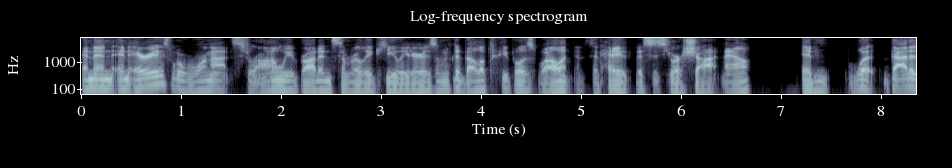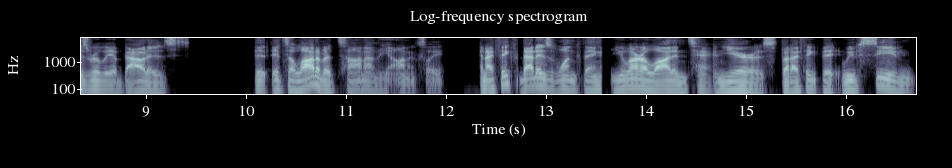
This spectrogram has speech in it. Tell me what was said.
And then in areas where we're not strong, we brought in some really key leaders and developed people as well and, and said, Hey, this is your shot now. And what that is really about is it, it's a lot of autonomy, honestly. And I think that is one thing you learn a lot in 10 years, but I think that we've seen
